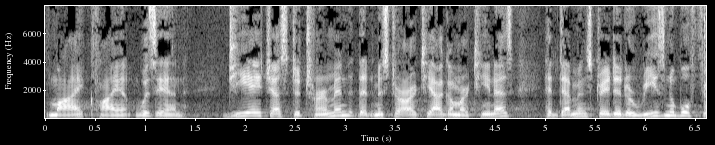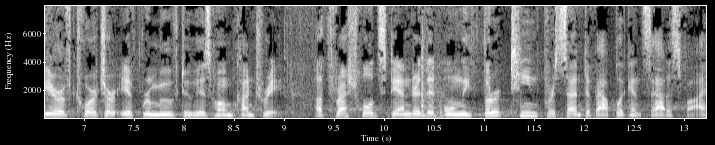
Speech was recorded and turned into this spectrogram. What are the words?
my client was in. DHS determined that Mr. Arteaga Martinez had demonstrated a reasonable fear of torture if removed to his home country, a threshold standard that only 13% of applicants satisfy.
